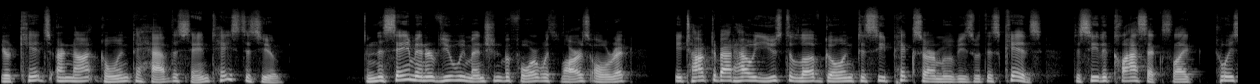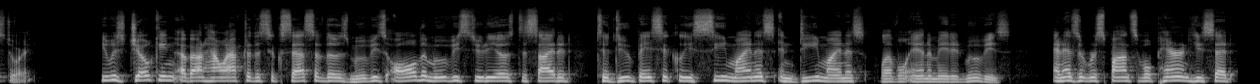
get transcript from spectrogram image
your kids are not going to have the same taste as you. In the same interview we mentioned before with Lars Ulrich, he talked about how he used to love going to see Pixar movies with his kids, to see the classics like Toy Story. He was joking about how, after the success of those movies, all the movie studios decided to do basically C minus and D minus level animated movies. And as a responsible parent, he said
